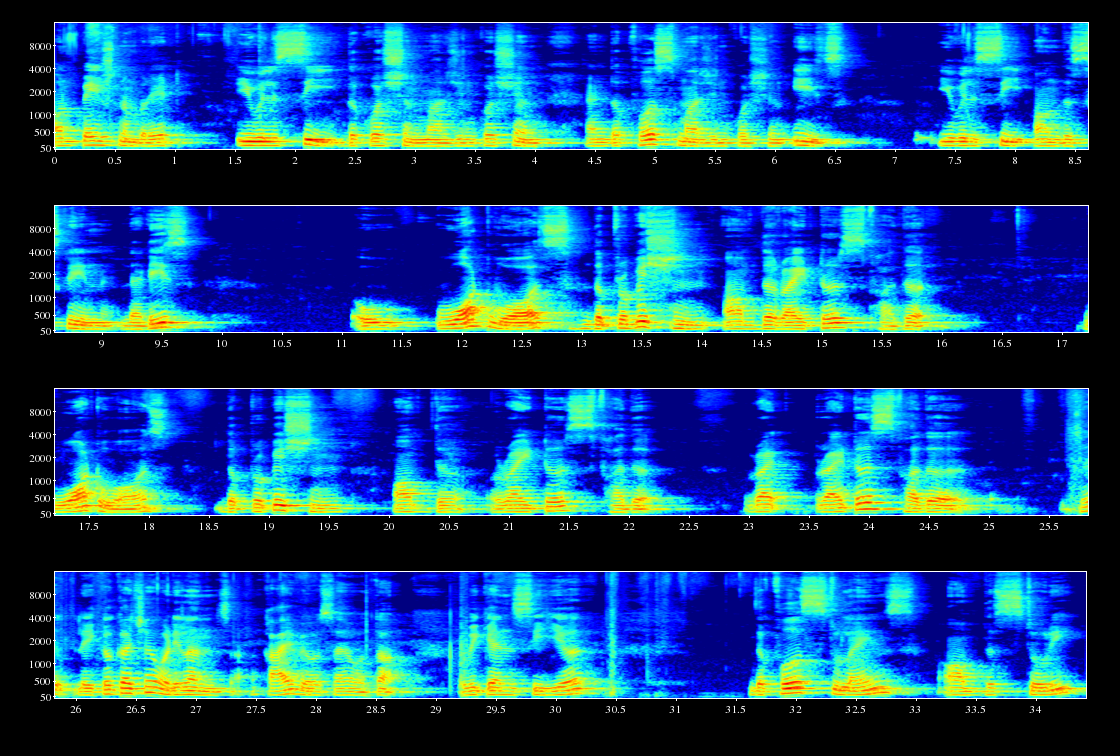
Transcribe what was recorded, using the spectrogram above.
On page number 8, you will see the question margin question, and the first margin question is you will see on the screen that is oh, what was the profession of the writer's father? What was the profession of the writer's father? Writers father लेखकाच्या वडिलांचा काय व्यवसाय होता we can see here the first two lines of the story.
